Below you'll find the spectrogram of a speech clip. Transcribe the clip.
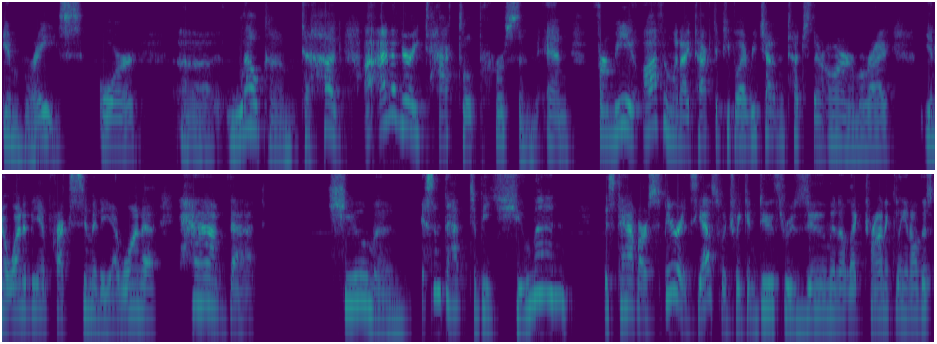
embrace or uh, welcome, to hug. I, I'm a very tactile person. And for me, often when I talk to people, I reach out and touch their arm or I, you know, want to be in proximity. I want to have that human. Isn't that to be human? Is to have our spirits, yes, which we can do through Zoom and electronically and all this,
